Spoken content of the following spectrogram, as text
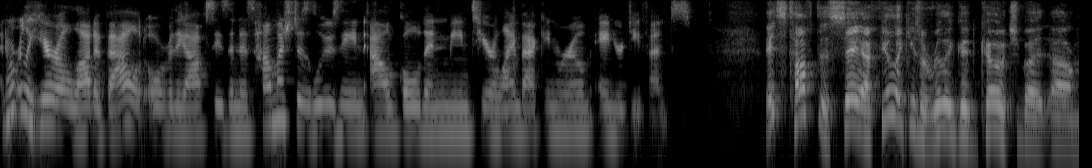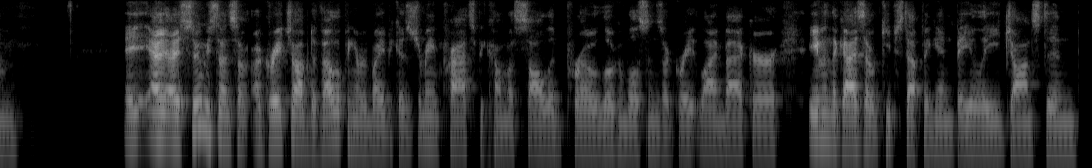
i don't really hear a lot about over the offseason is how much does losing al golden mean to your linebacking room and your defense? It's tough to say. I feel like he's a really good coach but um I, I assume he's done some, a great job developing everybody because Germaine Pratt's become a solid pro. Logan Wilson's a great linebacker. Even the guys that would keep stepping in, Bailey, Johnston,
